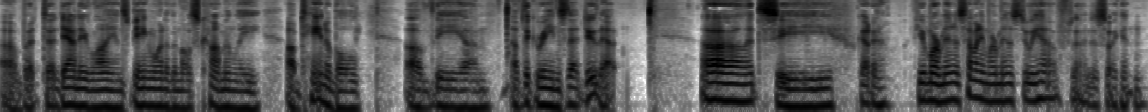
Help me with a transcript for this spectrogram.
Uh, but uh, dandelions being one of the most commonly obtainable of the um, of the greens that do that. Uh, let's see, We've got a few more minutes. How many more minutes do we have? Uh, just so I can.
